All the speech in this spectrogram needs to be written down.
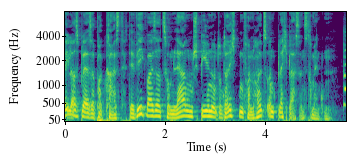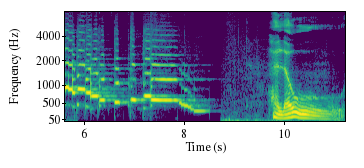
Taylors Bläser Podcast, der Wegweiser zum Lernen, Spielen und Unterrichten von Holz- und Blechblasinstrumenten. Hello,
